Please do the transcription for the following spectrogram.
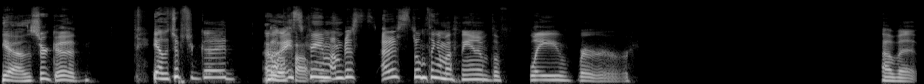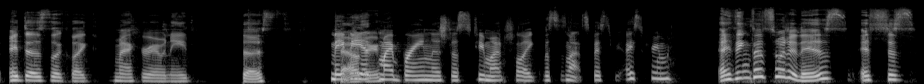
Yeah, those are good. yeah, the chips are good. I the ice cream, ones. I'm just I just don't think I'm a fan of the flavor of it. It does look like macaroni dust. Maybe Powder. it, my brain is just too much like this is not supposed to be ice cream. I think that's what it is. It's just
